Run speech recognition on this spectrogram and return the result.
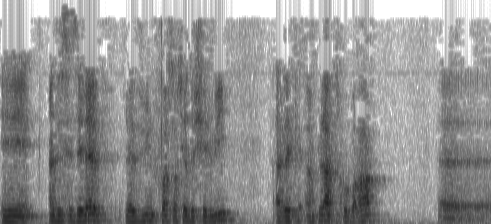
Et un de ses élèves l'a vu une fois sortir de chez lui avec un plâtre au bras. Euh,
